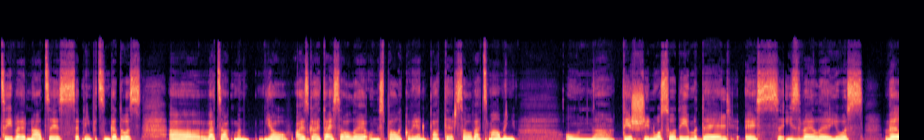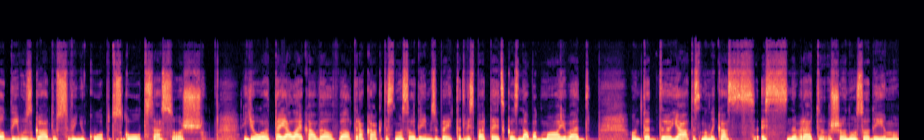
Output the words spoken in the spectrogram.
dzīvē ir nācies 17 gados. Vecāki man jau aizgāja taisaulē, un es paliku viena pati ar savu vecmāmiņu. Un, uh, tieši šī nosodījuma dēļ es izvēlējos vēl divus gadus viņu koptus gultus esošu. Jo tajā laikā vēl, vēl trakāk tas nosodījums bija. Tad vispār teica, ka uz nabaga māju ved. Un tad, jā, tas man likās, es nevarētu šo nosodījumu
